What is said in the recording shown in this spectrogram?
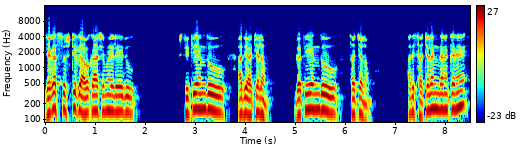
జగత్ సృష్టికి అవకాశమే లేదు. స్థితి ఎందు అది అచలం గతి ఎందు సచలం. అది సచలం గనుకనే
